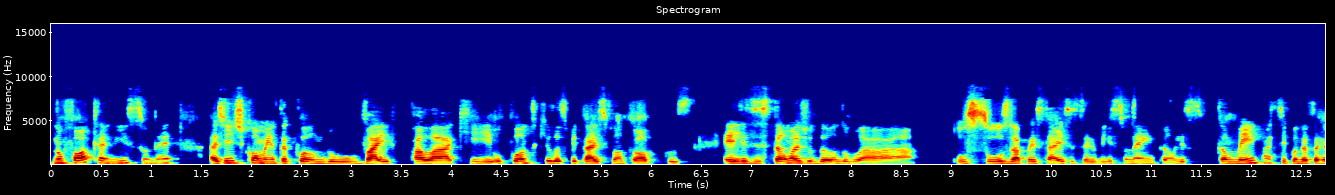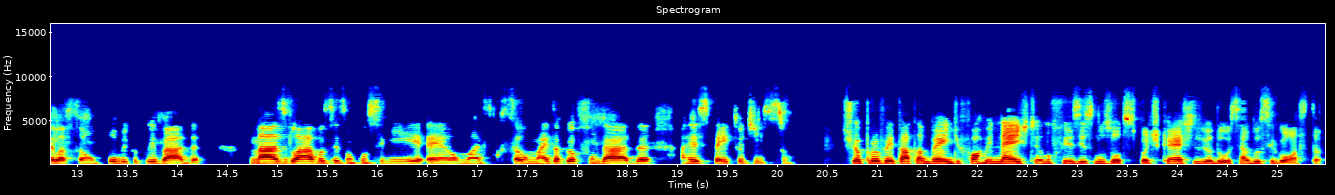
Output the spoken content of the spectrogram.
não foca nisso, né? A gente comenta quando vai falar que o quanto que os hospitais filantrópicos eles estão ajudando a o SUS a prestar esse serviço, né? Então, eles também participam dessa relação público-privada, mas lá vocês vão conseguir é, uma discussão mais aprofundada a respeito disso. Deixa eu aproveitar também, de forma inédita, eu não fiz isso nos outros podcasts, viu, Dulce? A Dulce gosta.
